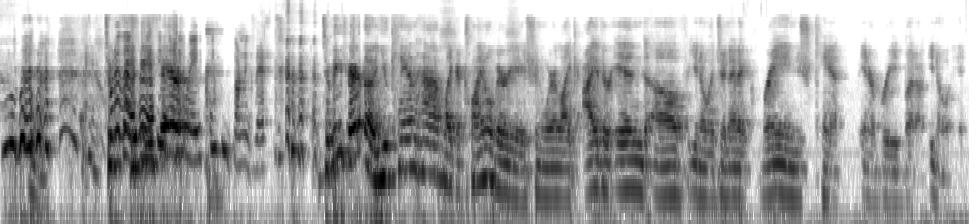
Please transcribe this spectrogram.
To, is to a be species fair, anyway? Species don't exist. to be fair though, you can have like a clinal variation where like either end of you know a genetic range can't interbreed, but uh, you know, it,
